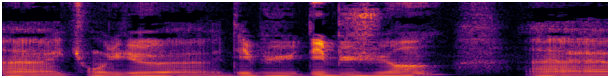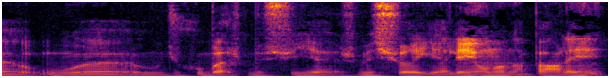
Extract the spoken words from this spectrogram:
Euh, qui ont eu lieu début début juin euh, où, où, du coup bah je me suis je me suis régalé on en a parlé.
